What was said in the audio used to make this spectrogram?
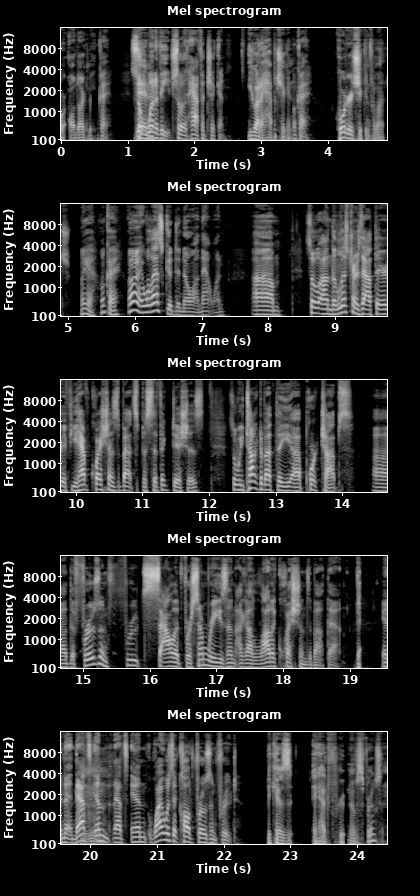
or all dark meat, Okay. So Then- one of each. So it's half a chicken. you got a half a chicken. Okay. Quarter of chicken for lunch. Oh yeah. Okay. All right. Well, that's good to know on that one. Um, so on the listeners out there, if you have questions about specific dishes, so we talked about the uh, pork chops, uh, the frozen fruit salad. For some reason, I got a lot of questions about that. And then that's in that's in. Why was it called frozen fruit? because it had fruit and it was frozen.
